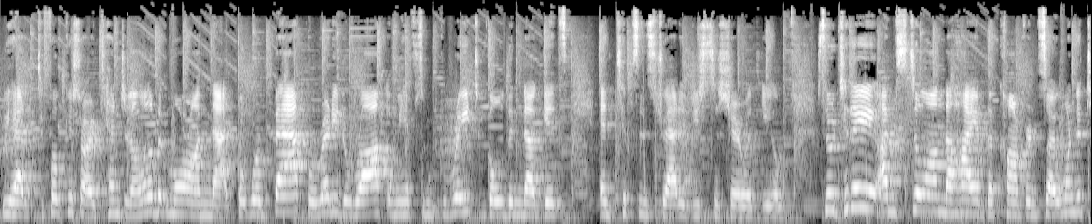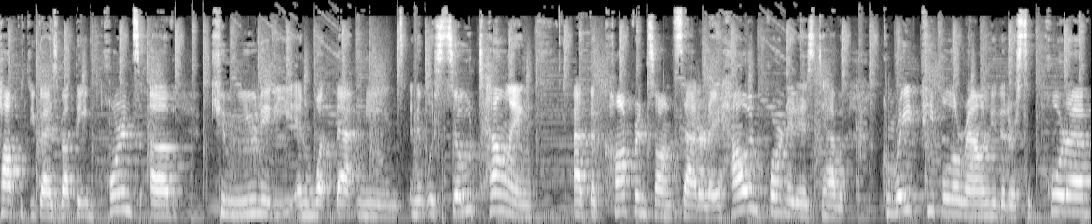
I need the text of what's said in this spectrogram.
we had to focus our attention a little bit more on that. But we're back, we're ready to rock, and we have some great golden nuggets and tips and strategies to share with you. So today, I'm still on the high of the conference, so I wanted to talk with you guys about the importance of community and what that means. And it was so telling at the conference on Saturday how important it is to have great people around you that are supportive,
